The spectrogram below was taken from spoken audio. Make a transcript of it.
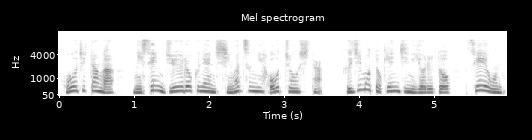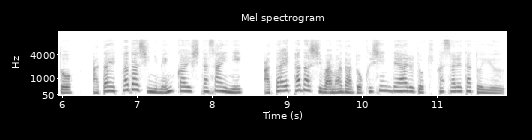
報じたが、2016年4月に訪朝した藤本健治によると、西恩と与え正に面会した際に、与え正はまだ独身であると聞かされたという。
